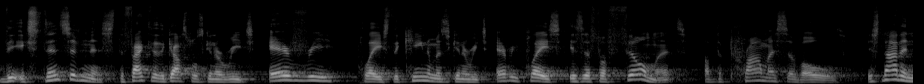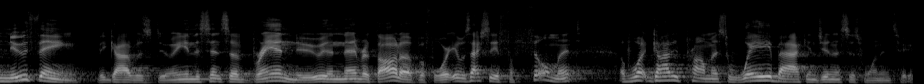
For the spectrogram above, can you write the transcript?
the extensiveness, the fact that the gospel is going to reach every place, the kingdom is going to reach every place, is a fulfillment of the promise of old. It's not a new thing that God was doing in the sense of brand new and never thought of before. It was actually a fulfillment of what God had promised way back in Genesis 1 and 2.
